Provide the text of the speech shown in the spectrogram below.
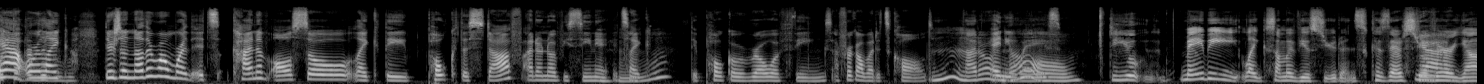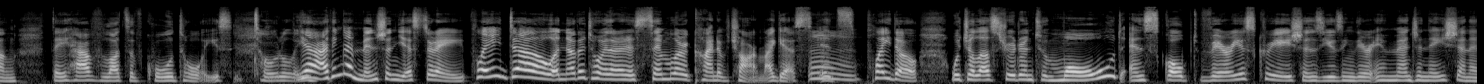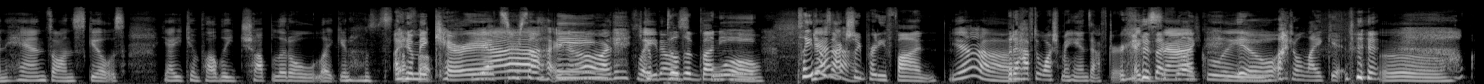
yeah, or like there's another one where it's kind of also like they poke the stuff. I don't know if you've seen it. It's like mm-hmm. they poke a row of things. I forgot what it's called. Mm, I don't Anyways, know do you maybe like some of your students because they're still yeah. very young they have lots of cool toys. Totally. Yeah i think i mentioned yesterday play-doh another toy that has a similar kind of charm i guess. Mm. it's play-doh which allows children to mold and sculpt various creations using their imagination and hands-on skills. Yeah you can probably chop little like you know i can make carrots yeah, or something i know i think play-doh build a bunny. cool. play-doh yeah. is actually pretty fun. Yeah. But i have to wash my hands after Exactly. I like, Ew, I don't like it.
